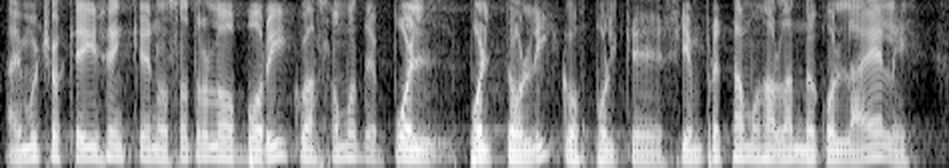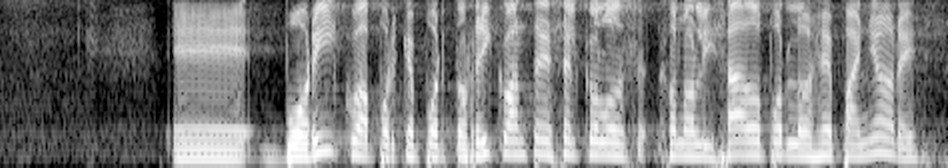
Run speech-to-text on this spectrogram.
Hay muchos que dicen que nosotros los boricuas somos de Puerto Rico porque siempre estamos hablando con la L. Eh, boricua porque Puerto Rico antes de ser colonizado por los españoles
